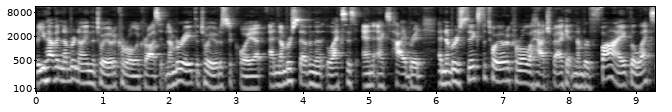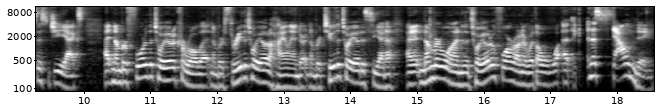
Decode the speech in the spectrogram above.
But you have at number nine the Toyota Corolla Cross, at number eight the Toyota Sequoia, at number seven the Lexus NX Hybrid, at number six the Toyota Corolla Hatchback, at number five the Lexus GX, at number four the Toyota Corolla, at number three the Toyota Highlander, at number two the Toyota Sienna, and at number one the Toyota 4Runner with a like an astounding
